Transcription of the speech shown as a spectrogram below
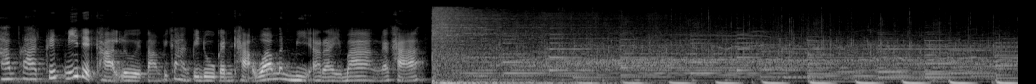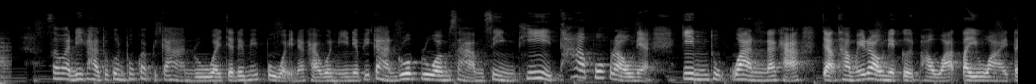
ห้ามพลาดคลิปนี้เด็ดขาดเลย ตามพี่การไปดูกันค่ะว่ามันมีอะไรบ้างนะคะ สวัสดีค่ะทุกคนพบกับพี่การรู้ไว้จะได้ไม่ป่วยนะคะ วันนี้เนี่ยพี่การรวบรวม 3 สิ่งที่ถ้าพวกเราเนี่ยกินทุกวันนะคะ จะทำให้เราเนี่ยเกิดภาวะไตวายไต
